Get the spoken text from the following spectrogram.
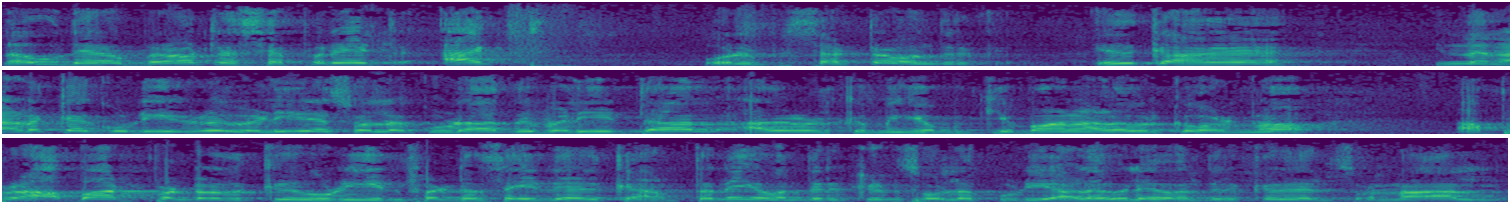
Now they've brought a separate act ஒரு சட்டம் வந்திருக்கு. எதுக்காக? இந்த நடக்கக்கூடியவர்கள் வெளியே சொல்லக்கூடாது. வெளியிட்டால் அவர்களுக்கு மிக முக்கியமான அளவிற்கு வரணும். அப்புறம் அபார்ட் பண்ணுறதுக்கு ஒரு இன்ஃபன்டசைடு இருக்கு. அத்தனையும் வந்திருக்குன்னு சொல்லக்கூடிய அளவில் வந்திருக்கிறதுன்னு சொன்னால்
